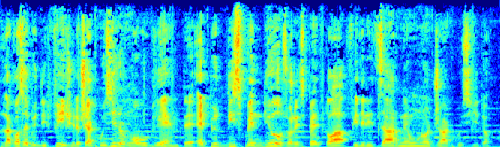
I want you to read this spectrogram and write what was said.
la, cosa più difficile, cioè acquisire un nuovo cliente è più dispendioso rispetto a fidelizzarne uno già acquisito.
